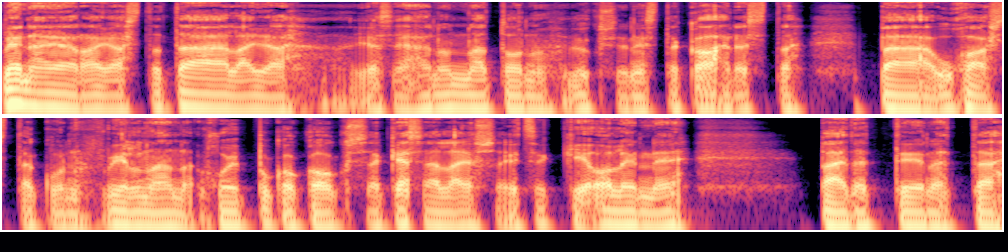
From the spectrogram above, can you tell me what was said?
Venäjän rajasta täällä ja, ja sehän on Naton yksi niistä kahdesta pääuhasta, kun Vilnan huippukokouksessa kesällä, jossa itsekin olin, niin päätettiin, että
